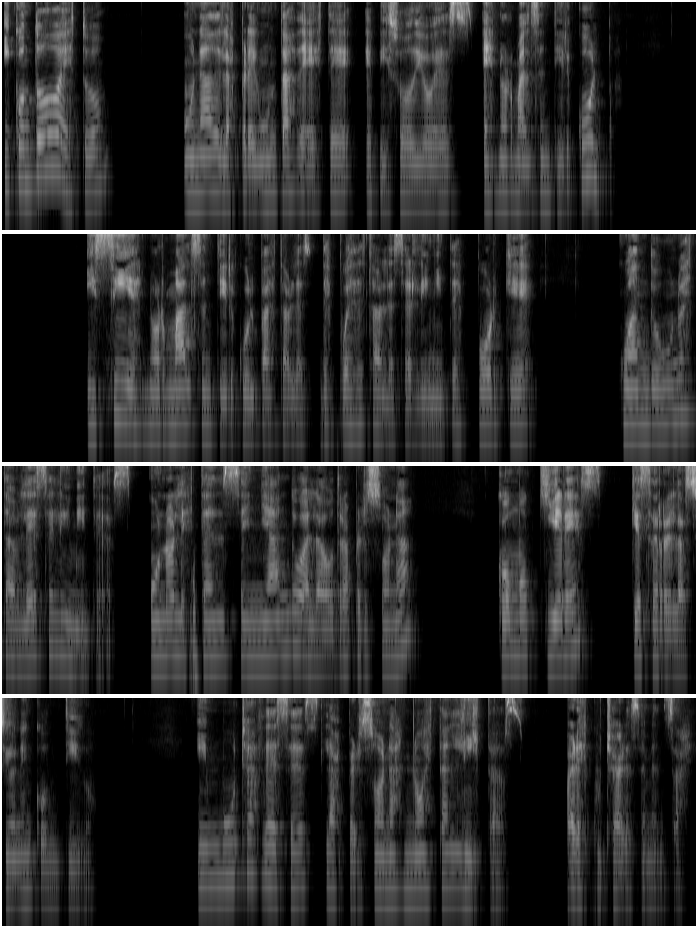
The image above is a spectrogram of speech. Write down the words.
Y con todo esto, una de las preguntas de este episodio es, ¿es normal sentir culpa? Y sí, es normal sentir culpa después de establecer límites porque cuando uno establece límites, uno le está enseñando a la otra persona cómo quieres que se relacionen contigo. Y muchas veces las personas no están listas para escuchar ese mensaje.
